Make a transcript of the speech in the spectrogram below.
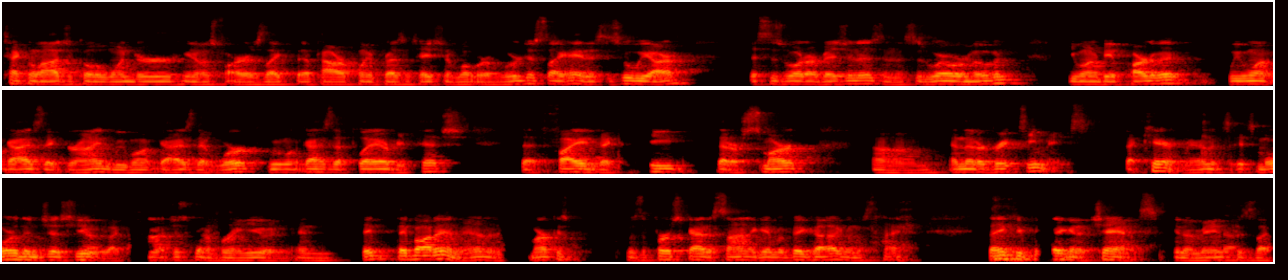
technological wonder, you know, as far as like the PowerPoint presentation of what we're we're just like, hey, this is who we are. This is what our vision is, and this is where we're moving. You want to be a part of it. We want guys that grind. We want guys that work. We want guys that play every pitch that fight, that compete, that are smart, um, and that are great teammates that care, man. It's it's more than just you. Yeah. Like I'm not just going to bring you. And, and, they they bought in, man. And Marcus was the first guy to sign. I gave him a big hug and was like, "Thank you for taking a chance." You know what I mean? Because yeah. like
